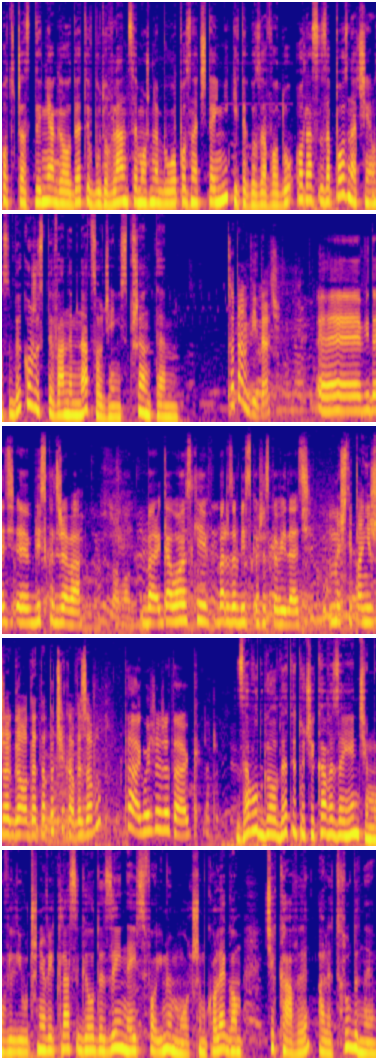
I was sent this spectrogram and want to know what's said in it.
Podczas dnia geodety w budowlance można było poznać tajniki tego zawodu oraz zapoznać się z wykorzystywanym na co dzień sprzętem. Co tam widać? E, widać e, blisko drzewa. Ba- gałązki bardzo blisko wszystko widać. Myśli pani, że geodeta to ciekawy zawód? Tak, myślę, że tak. Zawód geodety to ciekawe zajęcie, mówili uczniowie klasy geodezyjnej swoim młodszym kolegom. Ciekawy, ale trudny.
